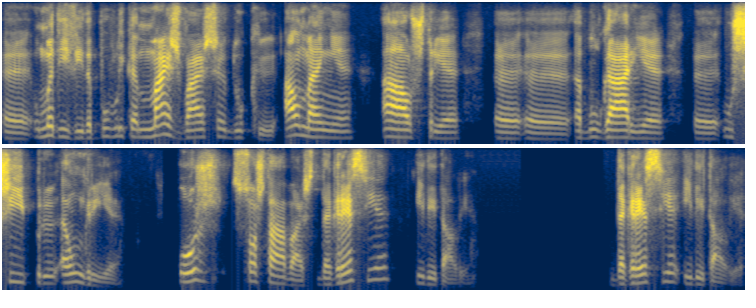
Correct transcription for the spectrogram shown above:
uh, uma dívida pública mais baixa do que a Alemanha, a Áustria, uh, a Bulgária, o Chipre, a Hungria. Hoje só está abaixo da Grécia e de Itália da Grécia e de Itália.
